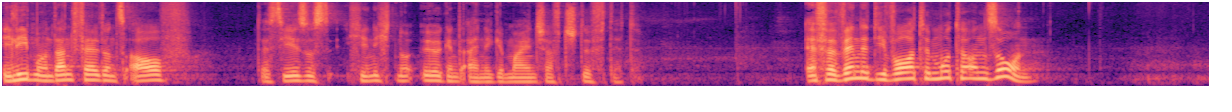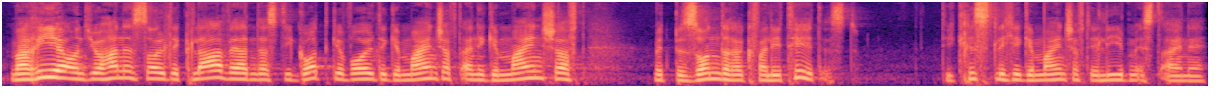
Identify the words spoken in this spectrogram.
Ihr Lieben, und dann fällt uns auf, dass Jesus hier nicht nur irgendeine Gemeinschaft stiftet. Er verwendet die Worte Mutter und Sohn. Maria und Johannes sollte klar werden, dass die gottgewollte Gemeinschaft eine Gemeinschaft mit besonderer Qualität ist. Die christliche Gemeinschaft, ihr Lieben, ist eine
